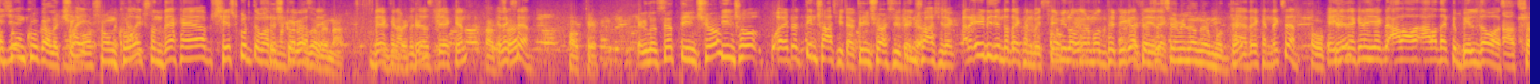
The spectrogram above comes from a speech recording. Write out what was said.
অসংখ্য collection, অসংখ্য। collection দেখায় শেষ করতে পারব শেষ করা যাবে না। দেখেন আপনি জাস্ট দেখেন দেখছেন? ওকে এগুলো হচ্ছে 300 300 এটা 380 টাকা। 380 টাকা। 380 টাকা। আর এই ডিজাইনটা দেখেন ভাই সেমি লং এর মধ্যে ঠিক আছে? সেমি লং এর মধ্যে। হ্যাঁ দেখেন দেখছেন? এই যে দেখেন এই একটা আলাদা একটা বেল দেওয়া আছে। আচ্ছা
